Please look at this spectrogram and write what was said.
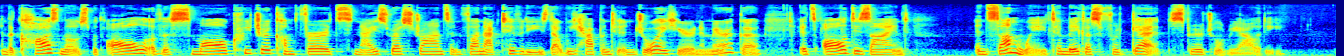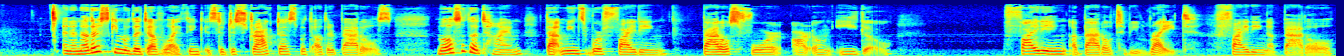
And the cosmos with all of the small creature comforts, nice restaurants, and fun activities that we happen to enjoy here in America, it's all designed in some way to make us forget spiritual reality. And another scheme of the devil, I think, is to distract us with other battles. Most of the time, that means we're fighting battles for our own ego, fighting a battle to be right, fighting a battle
